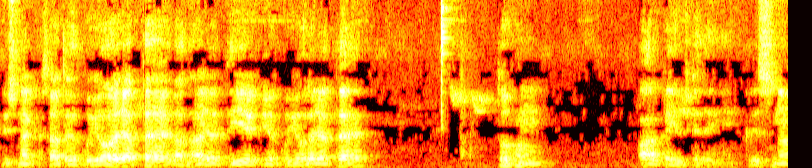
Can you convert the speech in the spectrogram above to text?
कृष्णा के साथ अगर कोई और आ जाता है, राधा आ जाती है, या कोई और आ जाता है तो हम आर का यूज़ करेंगे। कृष्णा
